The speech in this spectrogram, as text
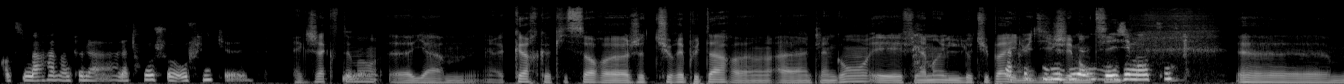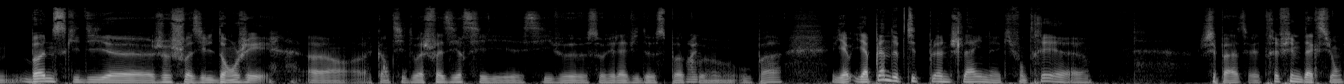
quand il marave un peu la, la tronche aux, aux flics. Euh. Exactement. Euh, Il y a hum, Kirk qui sort euh, Je te tuerai plus tard euh, à un Klingon et finalement il le tue pas. Il Après lui dit J'ai menti. J'ai menti. Euh, Bones qui dit euh, Je choisis le danger euh, quand il doit choisir si- s'il veut sauver la vie de Spock Ouais. ou, ou pas. Il y, a, il y a plein de petites punchlines qui font très. euh, je sais pas, c'est très film d'action.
